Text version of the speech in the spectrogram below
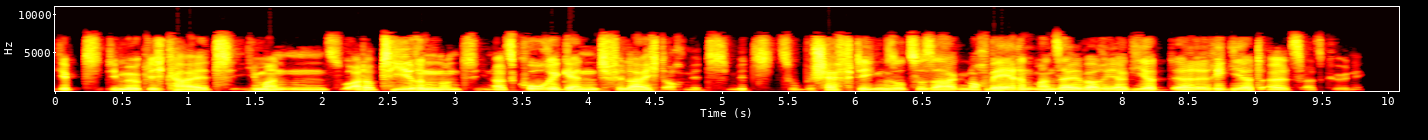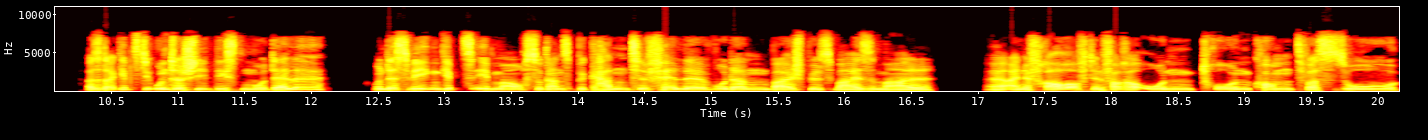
gibt die Möglichkeit, jemanden zu adoptieren und ihn als Co-Regent vielleicht auch mit, mit zu beschäftigen, sozusagen, noch während man selber reagiert, äh, regiert als, als König. Also da gibt's die unterschiedlichsten Modelle und deswegen gibt's eben auch so ganz bekannte Fälle, wo dann beispielsweise mal äh, eine Frau auf den Pharaonenthron kommt, was so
